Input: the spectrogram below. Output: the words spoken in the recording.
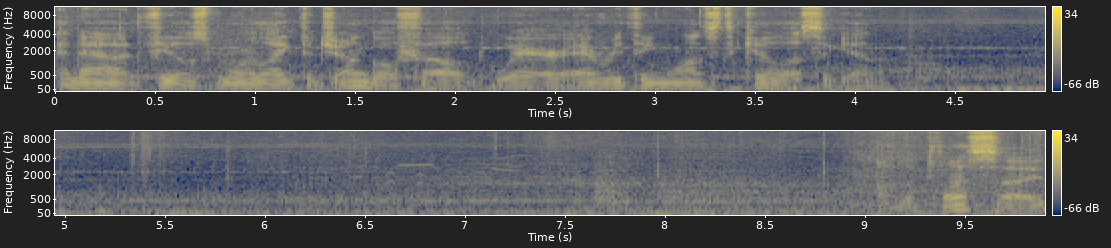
And now it feels more like the jungle felt, where everything wants to kill us again. On the plus side,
